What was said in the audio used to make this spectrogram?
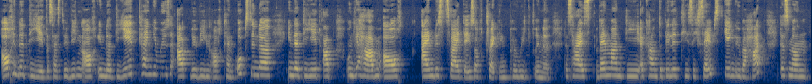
Auch in der Diät. Das heißt, wir wiegen auch in der Diät kein Gemüse ab, wir wiegen auch kein Obst in der, in der Diät ab und wir haben auch ein bis zwei Days of Tracking per Week drinnen. Das heißt, wenn man die Accountability sich selbst gegenüber hat, dass man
